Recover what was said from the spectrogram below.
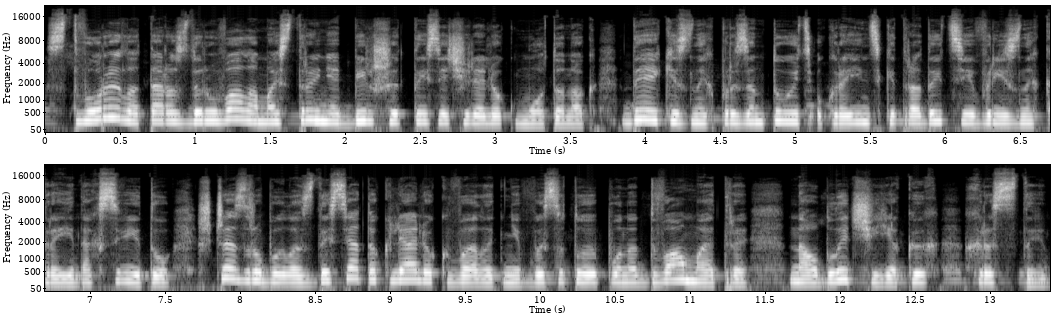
Створила та роздарувала майстриня більше тисячі ляльок-мотанок. Деякі з них презентують українські традиції в різних країнах світу. Ще зробила з десяток ляльок велетнів висотою понад 2 метри, на обличчі яких хрести.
